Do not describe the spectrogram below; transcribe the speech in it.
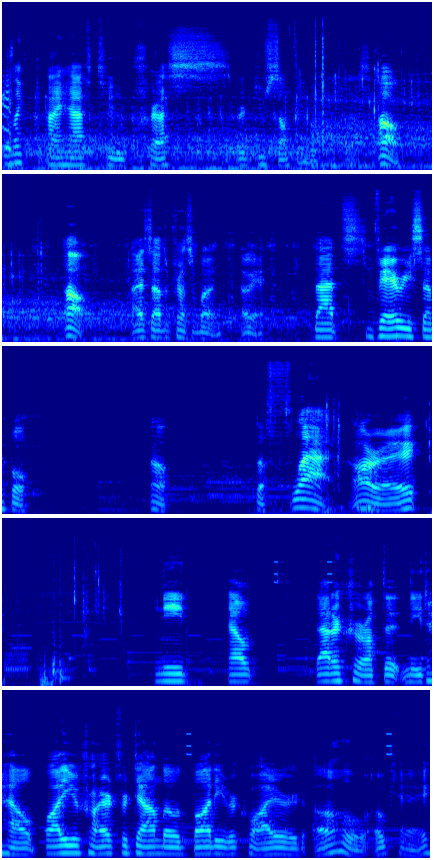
feel like I have to press or do something with this. Oh. Oh. I just have to press a button. Okay. That's very simple. Oh. The flat. Alright. Need help. Data corrupted. Need help. Body required for download. Body required. Oh, okay.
